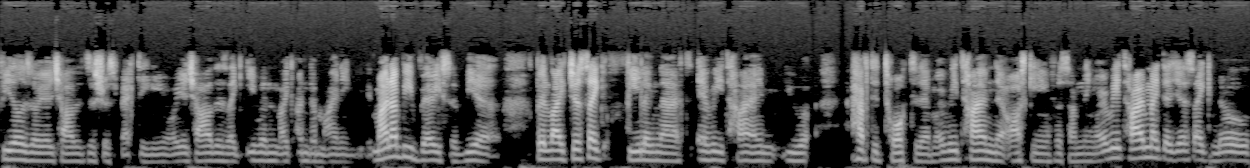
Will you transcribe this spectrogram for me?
feel as though your child is disrespecting you or your child is like even like undermining you. It might not be very severe but like just like feeling that every time you have to talk to them every time they're asking you for something or every time like they're just like no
